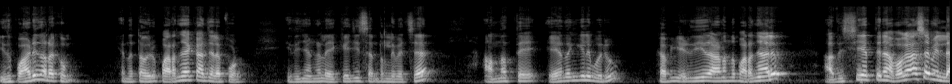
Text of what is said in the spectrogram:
ഇത് പാടി നടക്കും എന്നിട്ട് അവർ പറഞ്ഞേക്കാം ചിലപ്പോൾ. ഇത് ഞങ്ങൾ എ കെ ജി സെന്ററിൽ വെച്ച് അന്നത്തെ ഏതെങ്കിലും ഒരു കവി എഴുതിയതാണെന്ന് പറഞ്ഞാലും അതിശയത്തിന് അവകാശമില്ല.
